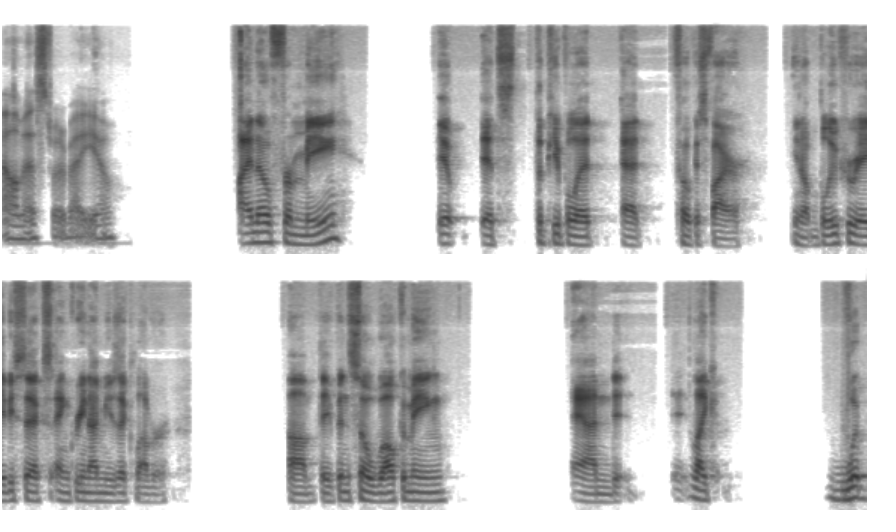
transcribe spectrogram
Ellimist, what about you? I know for me, it it's the people at at Focus Fire, you know, Blue Crew 86 and Green Eye Music Lover. Um, they've been so welcoming and it- like what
